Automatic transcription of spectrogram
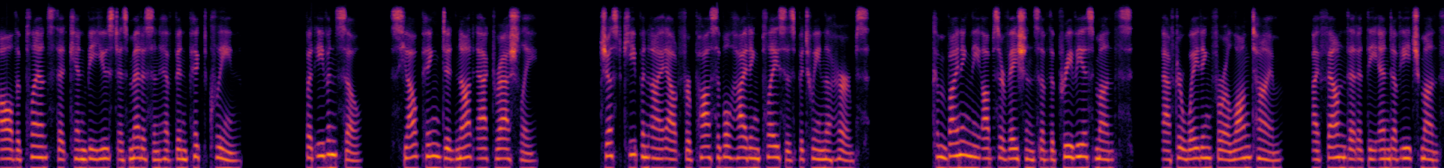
all the plants that can be used as medicine have been picked clean. But even so, Xiaoping did not act rashly. Just keep an eye out for possible hiding places between the herbs. Combining the observations of the previous months, after waiting for a long time, I found that at the end of each month,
